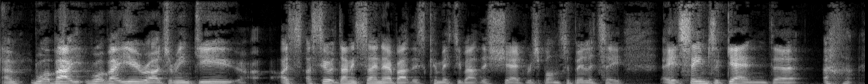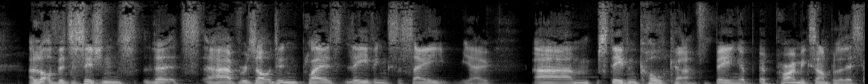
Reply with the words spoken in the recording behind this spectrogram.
Um, what about what about you, Raj? I mean, do you? I, I see what Danny's saying there about this committee, about this shared responsibility. It seems again that a lot of the decisions that have resulted in players leaving, so say, you know, um, Steven Caulker being a, a, prime example of this.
